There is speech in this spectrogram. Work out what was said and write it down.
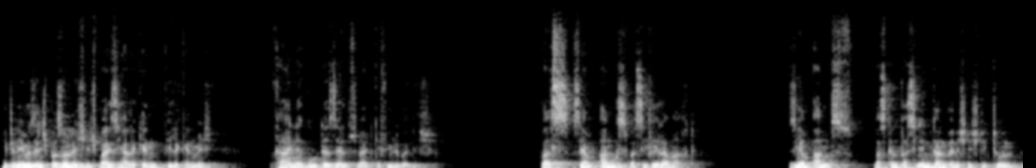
Bitte nehmen Sie nicht persönlich, ich weiß, Sie alle kennen, viele kennen mich. Keine gute Selbstwertgefühl über dich. Was? Sie haben Angst, was Sie Fehler macht. Sie haben Angst, was kann passieren kann, wenn ich nicht tun.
